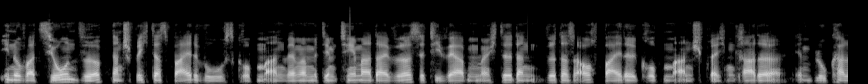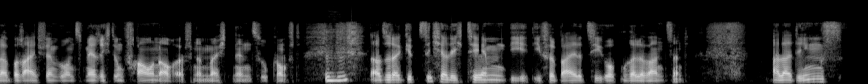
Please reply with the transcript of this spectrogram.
Innovation wirbt, dann spricht das beide Berufsgruppen an. Wenn man mit dem Thema Diversity werben möchte, dann wird das auch beide Gruppen ansprechen, gerade im Blue-Color-Bereich, wenn wir uns mehr Richtung Frauen auch öffnen möchten in Zukunft. Mhm. Also da gibt es sicherlich Themen, die, die für beide Zielgruppen relevant sind. Allerdings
